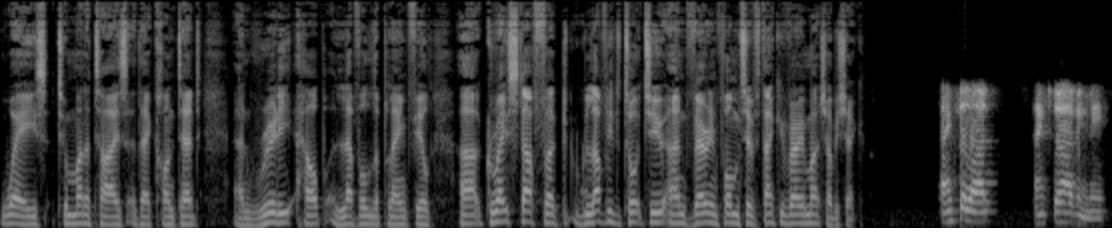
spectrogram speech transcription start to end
ways to monetize their content and really help level the playing field. Uh, great stuff. Uh, lovely to talk to you and very informative. Thank you very much, Abhishek. Thanks a lot. Thanks for having me.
